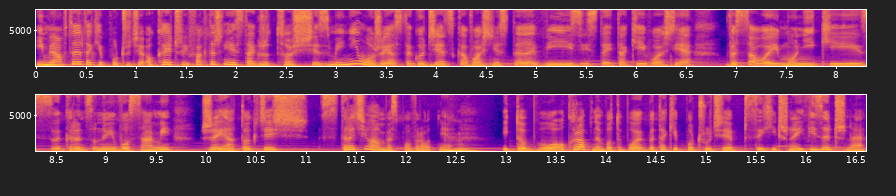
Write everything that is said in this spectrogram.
I miałam wtedy takie poczucie, okej, czyli faktycznie jest tak, że coś się zmieniło, że ja z tego dziecka właśnie z telewizji, z tej takiej właśnie wesołej Moniki z kręconymi włosami, że ja to gdzieś straciłam bezpowrotnie. I to było okropne, bo to było jakby takie poczucie psychiczne i fizyczne.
